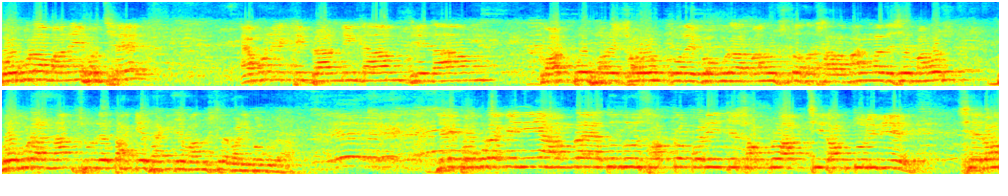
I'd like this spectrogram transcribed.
বগুড়া মানেই হচ্ছে এমন একটি ব্র্যান্ডিং নাম, যে নাম গর্ব ভরে স্মরণ করে বগুড়ার মানুষ তথা সারা বাংলাদেশের মানুষ। বগুড়ার নাম শুনলে তাকিয়ে থাকে যে মানুষটার বাড়ি বগুড়া। যে বগুড়াকে নিয়ে আমরা এত দূর স্বপ্ন করি, যে স্বপ্ন আঁকছি রং তুলি দিয়ে সে রং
